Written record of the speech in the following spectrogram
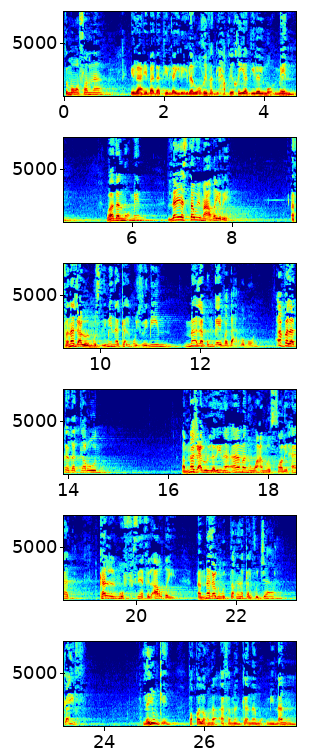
ثم وصلنا إلى عبادة الليل إلى الوظيفة الحقيقية للمؤمن. وهذا المؤمن لا يستوي مع غيره. أفنجعل المسلمين كالمجرمين؟ ما لكم كيف تحكمون؟ أفلا تذكرون؟ أم نجعل الذين آمنوا وعملوا الصالحات كالمفسدين في الأرض؟ أم نجعل المتقين كالفجار؟ كيف؟ لا يمكن. فقال هنا أفمن كان مؤمنا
